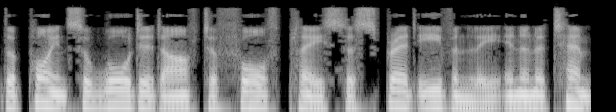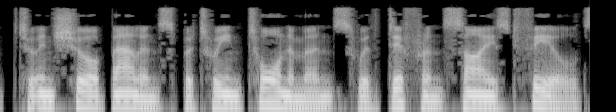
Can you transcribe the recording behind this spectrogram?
the points awarded after fourth place are spread evenly in an attempt to ensure balance between tournaments with different sized fields.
